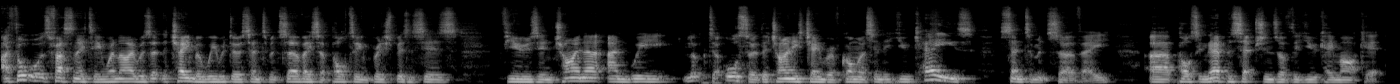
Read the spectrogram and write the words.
I thought what was fascinating when I was at the chamber, we would do a sentiment survey, so polling British businesses' views in China, and we looked at also the Chinese Chamber of Commerce in the UK's sentiment survey, uh, pulsing their perceptions of the UK market,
